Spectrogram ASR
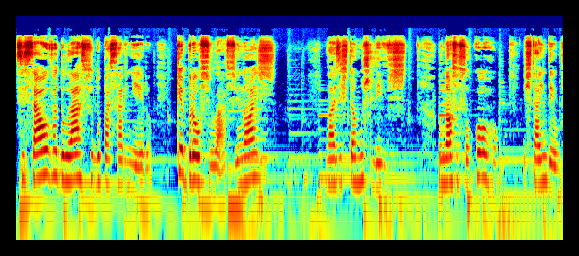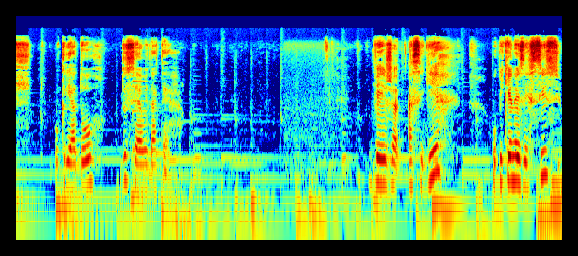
se salva do laço do passarinheiro. Quebrou-se o laço e nós, nós estamos livres. O nosso socorro está em Deus, o Criador do céu e da terra. Veja a seguir o pequeno exercício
